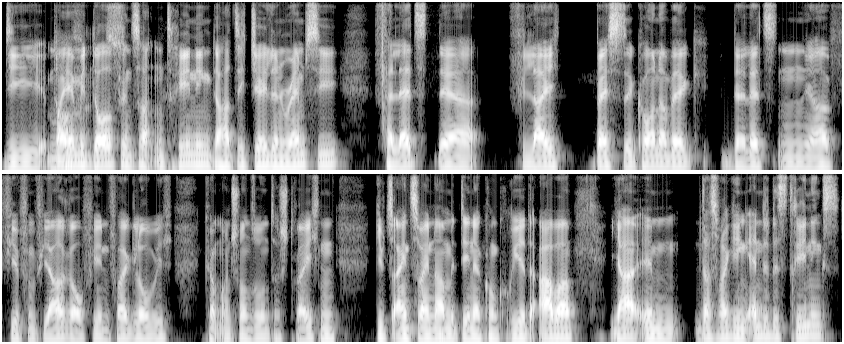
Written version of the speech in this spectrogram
die Miami Dolphins hatten Training, da hat sich Jalen Ramsey verletzt, der vielleicht beste Cornerback der letzten ja, vier, fünf Jahre, auf jeden Fall, glaube ich, könnte man schon so unterstreichen. Gibt es ein, zwei Namen, mit denen er konkurriert. Aber ja, im, das war gegen Ende des Trainings,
